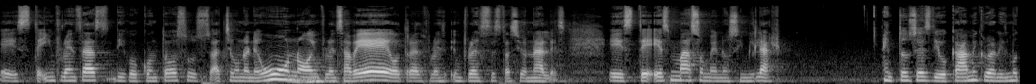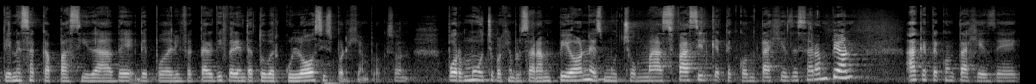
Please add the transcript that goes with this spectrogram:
este, influencias, digo, con todos sus H1N1, influenza B, otras influencias estacionales. Este, es más o menos similar. Entonces, digo, cada microorganismo tiene esa capacidad de, poder infectar. Es diferente a tuberculosis, por ejemplo, que son por mucho, por ejemplo, sarampión, es mucho más fácil que te contagies de sarampión a que te contagies de...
